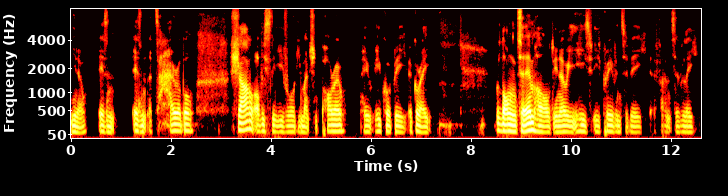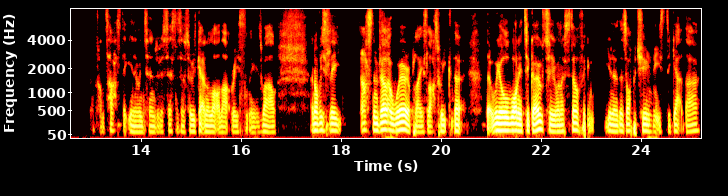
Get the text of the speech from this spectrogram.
you know, isn't isn't a terrible shout. Obviously, you've already mentioned Porro, who who could be a great long term hold. You know, he, he's he's proven to be offensively fantastic. You know, in terms of assists, so he's getting a lot of that recently as well. And obviously, Aston Villa were a place last week that that we all wanted to go to, and I still think you know there's opportunities to get there.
